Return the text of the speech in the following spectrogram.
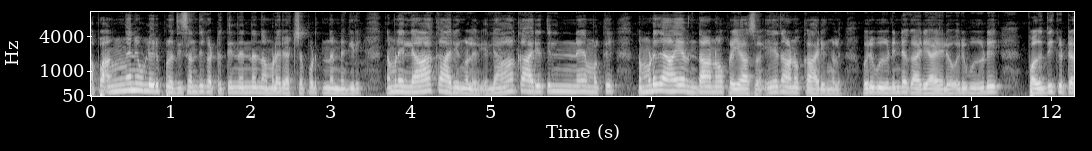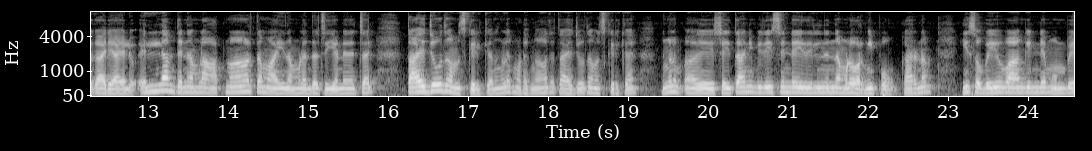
അപ്പോൾ അങ്ങനെയുള്ളൊരു പ്രതിസന്ധി ഘട്ടത്തിൽ നിന്ന് നമ്മളെ രക്ഷപ്പെടുത്തുന്നുണ്ടെങ്കിൽ നമ്മളെല്ലാ കാര്യങ്ങളും എല്ലാ കാര്യത്തിൽ തന്നെ നമുക്ക് നമ്മുടേതായ എന്താണോ പ്രയാസം ഏതാണോ കാര്യങ്ങൾ ഒരു വീടിന്റെ കാര്യമായാലോ ഒരു വീട് പകുതി കിട്ട കാര്യമായാലോ എല്ലാം തന്നെ നമ്മൾ ആത്മാർത്ഥമായി നമ്മൾ എന്താ ചെയ്യേണ്ടതെന്ന് വെച്ചാൽ തയജൂത് നമസ്കരിക്കുക. നിങ്ങൾ മുടങ്ങാതെ തായജോത് നമസ്കരിക്കാൻ നിങ്ങൾ ശൈത്താനി ബിലീസിന്റെ ഇതിൽ നിന്ന് നമ്മൾ ഉറങ്ങിപ്പോവും. കാരണം ഈ സ്വബൈവ് ബാങ്കിന്റെ മുമ്പേ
